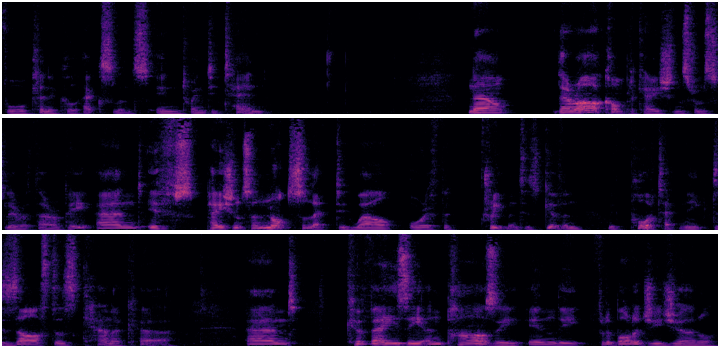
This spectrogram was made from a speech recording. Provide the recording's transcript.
for Clinical Excellence in 2010. Now, there are complications from sclerotherapy, and if patients are not selected well or if the treatment is given with poor technique, disasters can occur. And Cavezzi and Parsi in the Phlebology Journal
